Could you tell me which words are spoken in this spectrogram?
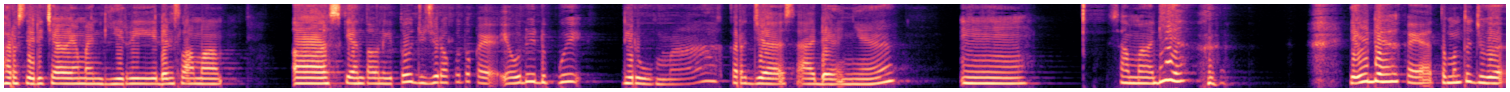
harus jadi cewek yang mandiri. Dan selama uh, sekian tahun itu jujur aku tuh kayak ya udah hidup gue di rumah kerja seadanya hmm, sama dia. Ya udah kayak temen tuh juga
